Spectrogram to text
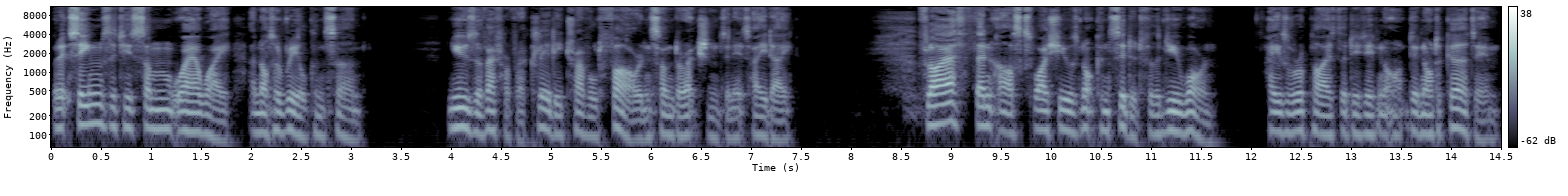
But it seems it is some way away and not a real concern. News of Efrafa clearly travelled far in some directions in its heyday. Flyairth then asks why she was not considered for the new Warren. Hazel replies that it did not, did not occur to him.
